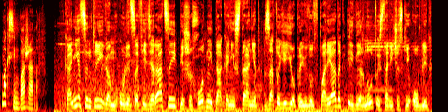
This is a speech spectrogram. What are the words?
Максим Бажанов. Конец интригам. Улица Федерации пешеходной так и не станет. Зато ее приведут в порядок и вернут исторический облик.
